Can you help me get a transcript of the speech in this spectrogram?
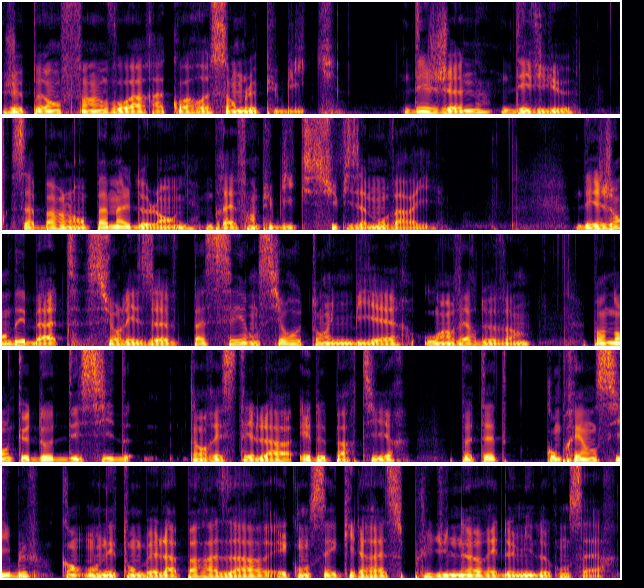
je peux enfin voir à quoi ressemble le public. des jeunes, des vieux, ça parle en pas mal de langues, bref, un public suffisamment varié. Des gens débattent sur les œuvres passées en sirotant une bière ou un verre de vin, pendant que d'autres décident d'en rester là et de partir, peut-être compréhensible quand on est tombé là par hasard et qu'on sait qu'il reste plus d'une heure et demie de concert.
